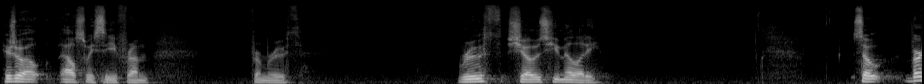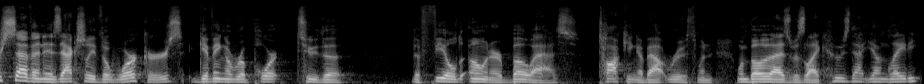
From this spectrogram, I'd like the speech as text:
Here's what else we see from, from Ruth Ruth shows humility. So, verse 7 is actually the workers giving a report to the, the field owner, Boaz, talking about Ruth. When, when Boaz was like, Who's that young lady?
